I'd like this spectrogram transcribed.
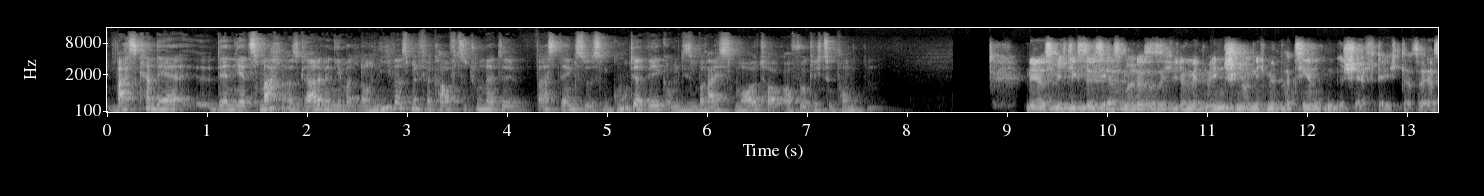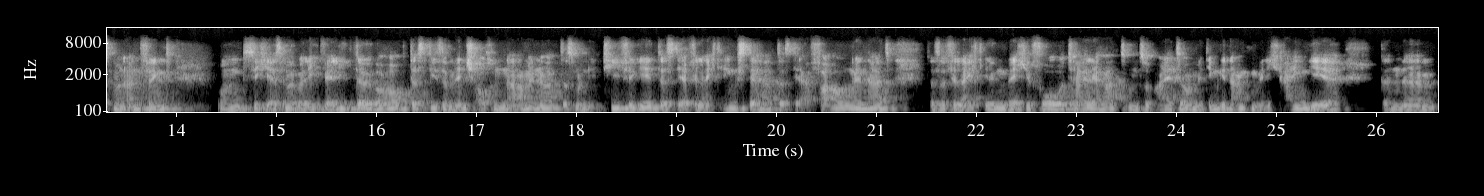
Was kann der denn jetzt machen? Also gerade wenn jemand noch nie was mit Verkauf zu tun hatte, was denkst du, ist ein guter Weg, um diesen Bereich Smalltalk auch wirklich zu punkten? Naja, das Wichtigste ist erstmal, dass er sich wieder mit Menschen und nicht mit Patienten beschäftigt. Dass er erstmal anfängt und sich erstmal überlegt, wer liegt da überhaupt, dass dieser Mensch auch einen Namen hat, dass man in die Tiefe geht, dass der vielleicht Ängste hat, dass der Erfahrungen hat, dass er vielleicht irgendwelche Vorurteile hat und so weiter. Und mit dem Gedanken, wenn ich reingehe, dann ähm,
